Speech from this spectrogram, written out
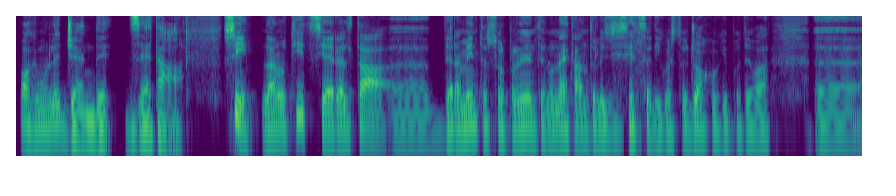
Pokémon Leggende ZA. Sì, la notizia in realtà eh, veramente sorprendente non è tanto l'esistenza di questo gioco che poteva eh,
